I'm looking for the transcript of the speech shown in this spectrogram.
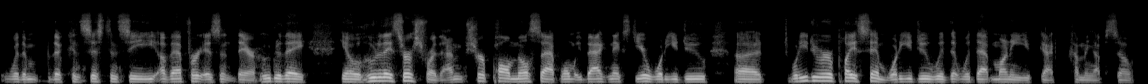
where the the consistency of effort isn't there. Who do they, you know, who do they search for? I'm sure Paul Millsap won't be back next year. What do you do? Uh, what do you do to replace him? What do you do with that with that money you've got coming up? So,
